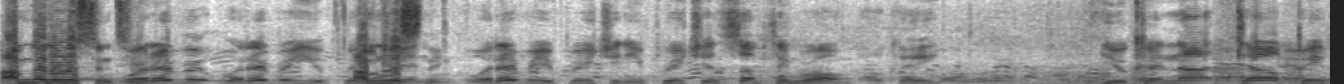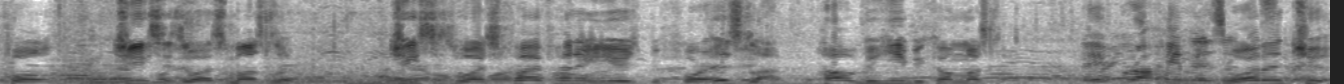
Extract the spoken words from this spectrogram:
I'm going to listen to you. Whatever, whatever you preaching, I'm listening. Whatever you're preaching, you're preaching something wrong. Okay. You cannot tell people Jesus was Muslim. Jesus was 500 years before Islam. How did he become Muslim? Abraham is Why don't you?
